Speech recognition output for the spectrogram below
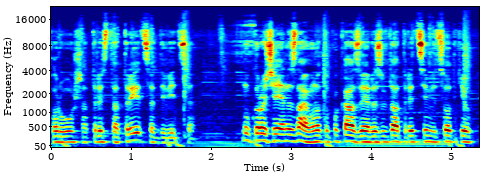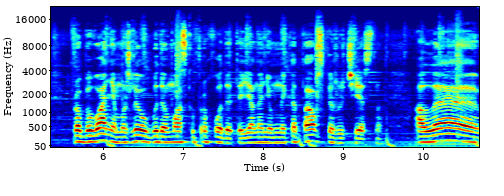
хороша, 330, дивіться. Ну, коротше, я не знаю, воно тут показує результат 37% пробивання, можливо, буде в маску проходити. Я на ньому не катав, скажу чесно. Але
